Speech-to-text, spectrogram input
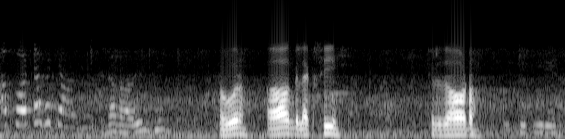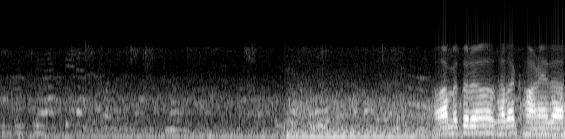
ਆ ਫੋਟੋ ਖਿਚਾਉਂਗੀ ਹੋਰ ਆ ਗਲੈਕਸੀ ਰਿਜ਼ੋਰਟ। ਆ ਮਿੱਤਰ ਇਹਨਾਂ ਦਾ ਸਾਰਾ ਖਾਣੇ ਦਾ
